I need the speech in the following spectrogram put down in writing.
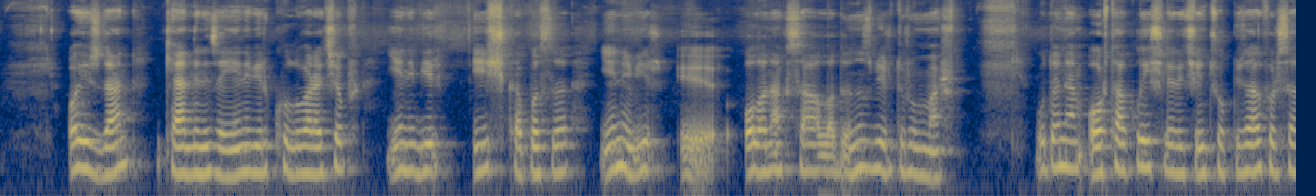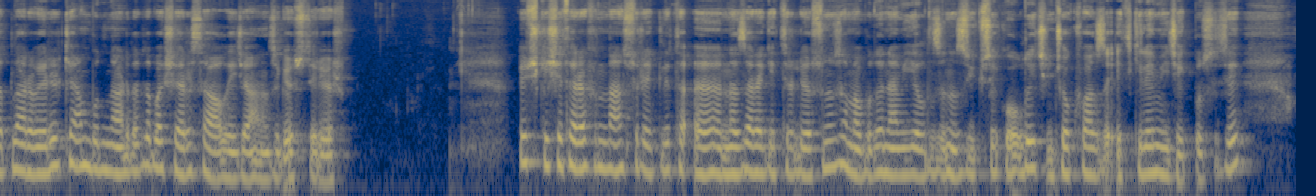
O yüzden kendinize yeni bir kulvar açıp yeni bir iş kapısı, yeni bir e, olanak sağladığınız bir durum var. Bu dönem ortaklı işler için çok güzel fırsatlar verirken bunlarda da başarı sağlayacağınızı gösteriyor. Üç kişi tarafından sürekli e, nazara getiriliyorsunuz ama bu dönem yıldızınız yüksek olduğu için çok fazla etkilemeyecek bu sizi.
